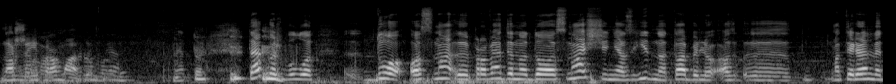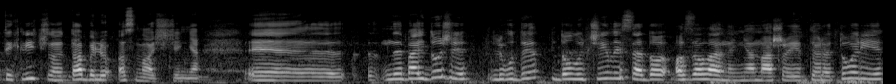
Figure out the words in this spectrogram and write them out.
нашої громади. Також було е, до осна... е, проведено до оснащення згідно табелю е, матеріально-технічного табелю оснащення. Е, Небайдужі люди долучилися до озеленення нашої території.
